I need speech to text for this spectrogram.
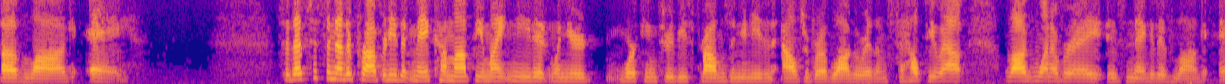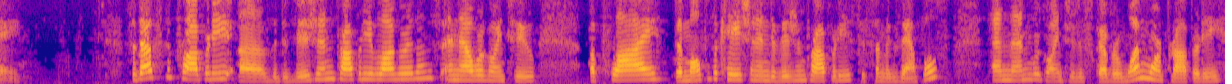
of log a. So that's just another property that may come up. You might need it when you're working through these problems and you need an algebra of logarithms to help you out. Log 1 over a is negative log a. So that's the property of the division property of logarithms. And now we're going to apply the multiplication and division properties to some examples. And then we're going to discover one more property,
